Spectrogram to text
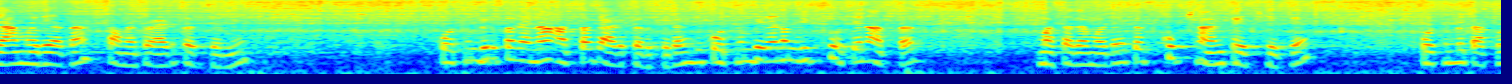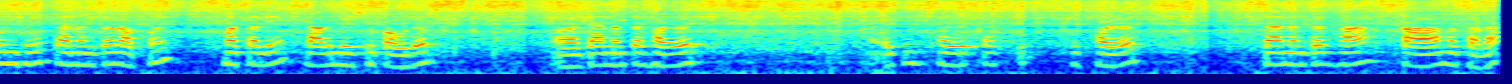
यामध्ये आता टोमॅटो ॲड करते मी. कोथिंबीर पण आहे ना आत्ताच ॲड करते. कारण की कोथिंबीर आहे ना मिक्स होते ना आत्ताच मसाल्यामध्ये. तर खूप छान टेस्ट येते. कोथिंबीर टाकून घेऊ. त्यानंतर आपण मसाले लाल मिरची पावडर त्यानंतर हळद अजून हळद टाकते हळद त्यानंतर हा काळा मसाला.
